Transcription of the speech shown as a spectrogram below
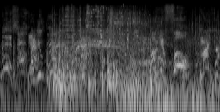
Miss, miss. Are you... Oh, you fool! Micah!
